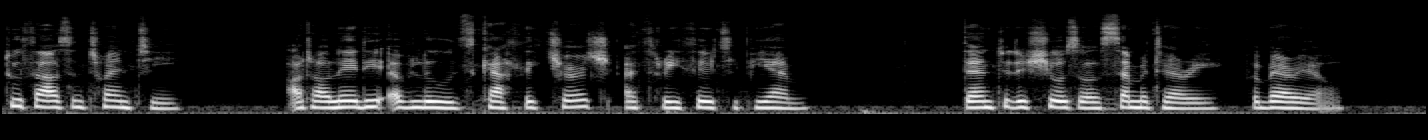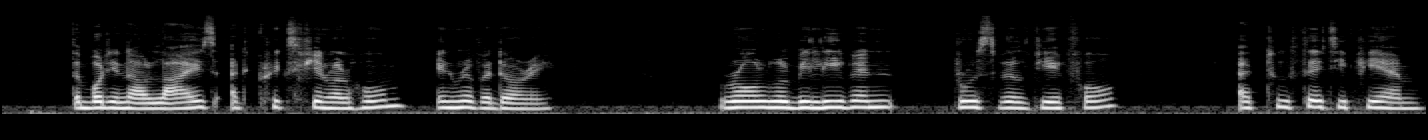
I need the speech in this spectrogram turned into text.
2020 at Our Lady of Lourdes Catholic Church at 3:30 p.m. Then to the Choiseul Cemetery for burial. The body now lies at Crick's Funeral Home in River Dorée. Roll will be leaving Bruceville Vieux at 2:30 p.m.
